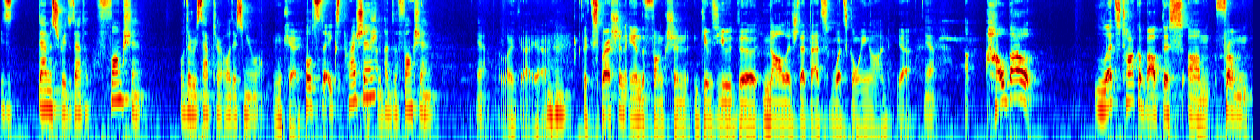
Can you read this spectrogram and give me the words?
is demonstrated that function of the receptor or this neuron. Okay. Both the expression Expression. and the function. Yeah. I like that. Yeah. The expression and the function gives you the knowledge that that's what's going on. Yeah. Yeah. How about let's talk about this um, from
